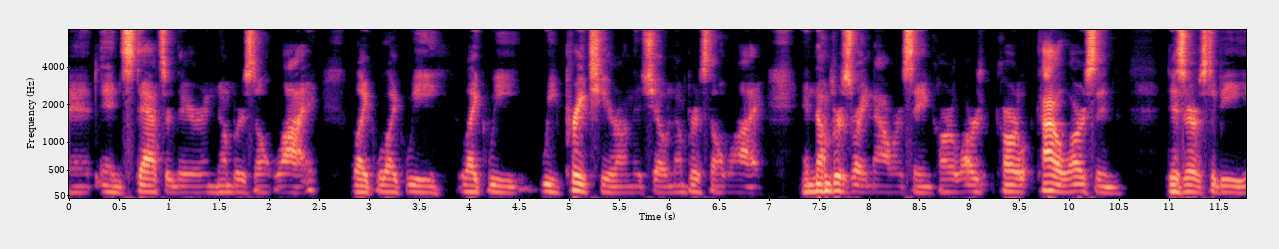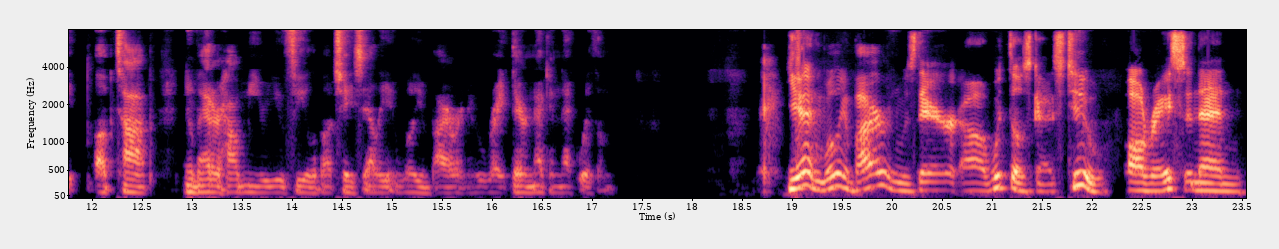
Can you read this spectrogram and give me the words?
and, and stats are there, and numbers don't lie. Like like we like we we preach here on this show, numbers don't lie, and numbers right now are saying Carl, Lar- Carl Kyle Larson deserves to be up top, no matter how mean you feel about Chase Elliott and William Byron, who are right there neck and neck with him. Yeah, and William Byron was there uh, with those guys too, all race. And then,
